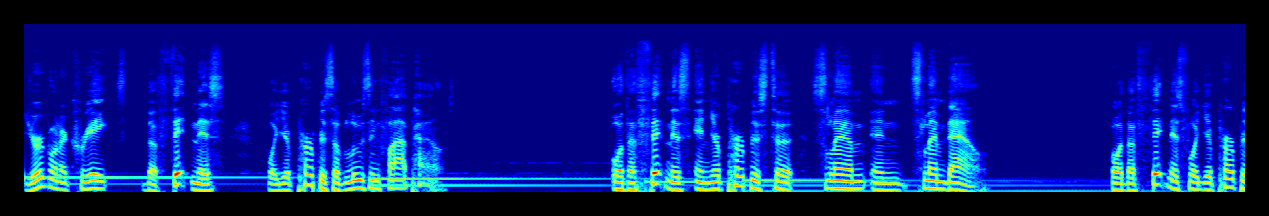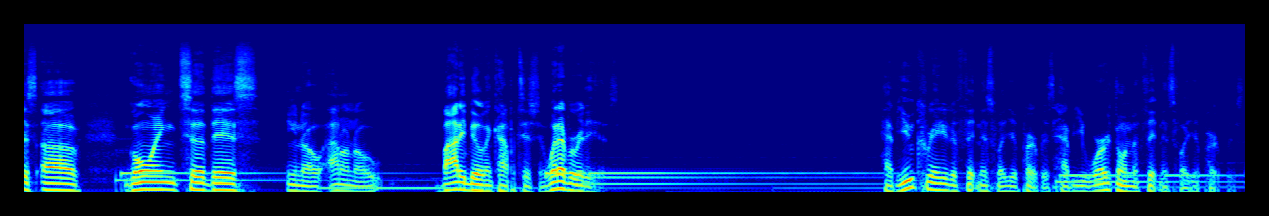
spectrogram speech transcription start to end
you're going to create the fitness for your purpose of losing 5 pounds. Or the fitness in your purpose to slim and slim down. Or the fitness for your purpose of going to this, you know, I don't know, bodybuilding competition, whatever it is. Have you created a fitness for your purpose? Have you worked on the fitness for your purpose?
